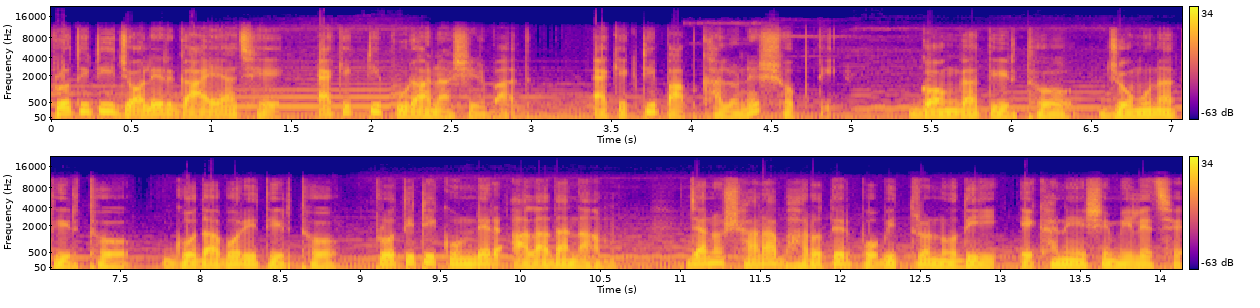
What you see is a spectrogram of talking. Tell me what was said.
প্রতিটি জলের গায়ে আছে এক একটি পুরাণ আশীর্বাদ এক একটি পাপখালনের শক্তি। গঙ্গা তীর্থ যমুনা তীর্থ গোদাবরী তীর্থ প্রতিটি কুণ্ডের আলাদা নাম যেন সারা ভারতের পবিত্র নদী এখানে এসে মিলেছে।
